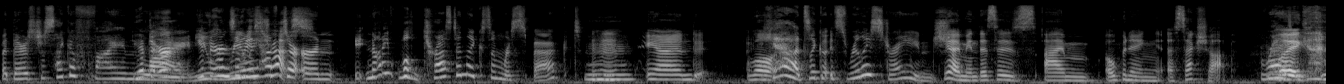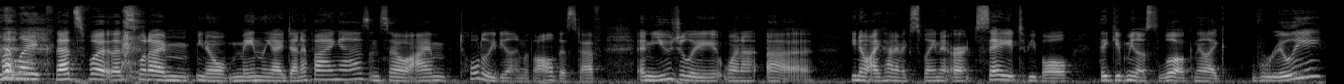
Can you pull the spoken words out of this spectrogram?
but there's just like a fine have to earn- line. you have to earn really have trust. to earn not even well trust and like some respect and Well, yeah, it's like it's really strange. Yeah, I mean, this is I'm opening a sex shop. Right, Like, but, like- that's what that's what I'm, you know, mainly identifying as, and so I'm totally dealing with all this stuff. And usually, when I, uh, you know, I kind of explain it or say it to people, they give me this look, and they're like, "Really?"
